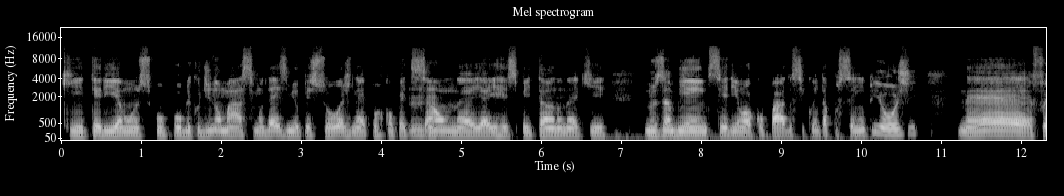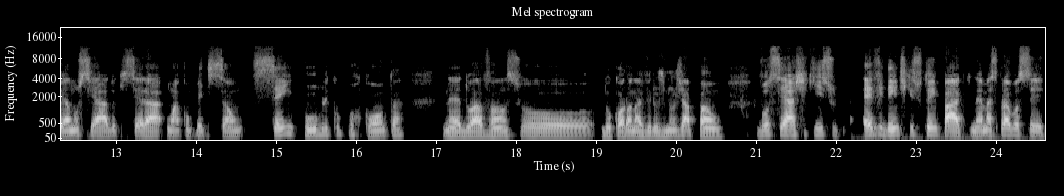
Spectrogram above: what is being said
que teríamos o público de no máximo 10 mil pessoas né, por competição, uhum. né, e aí respeitando né, que nos ambientes seriam ocupados 50%, e hoje né, foi anunciado que será uma competição sem público por conta né, do avanço do coronavírus no Japão. Você acha que isso é evidente que isso tem impacto, né? Mas para você,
